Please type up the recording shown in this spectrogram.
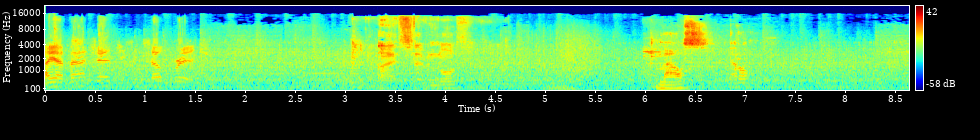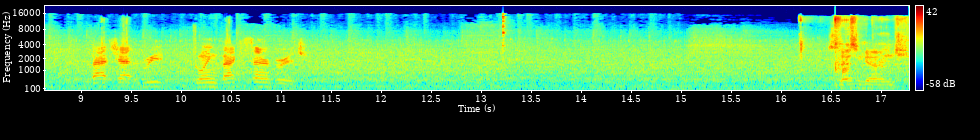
I got Bat Chat using South Bridge. I-7 north. Mouse. Middle. Bat Chat re- going back to Center Bridge. Crossing range.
